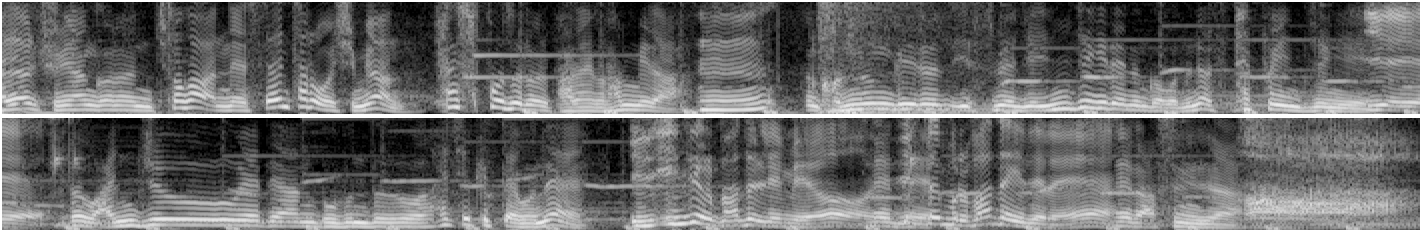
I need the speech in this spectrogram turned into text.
가장 중요한 거는 초가 안내 센터로 오시면 패스포트를 발행을 합니다. 음. 걷는 길은 있으면 이제 인증이 되는 거거든요. 스탬프 인증이. 예, 예. 그 완주에 대한 부분도 하셨기 때문에 이 인증을 받으려면 네네. 이 스탬프를 받아야 되네. 네 맞습니다. 아.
